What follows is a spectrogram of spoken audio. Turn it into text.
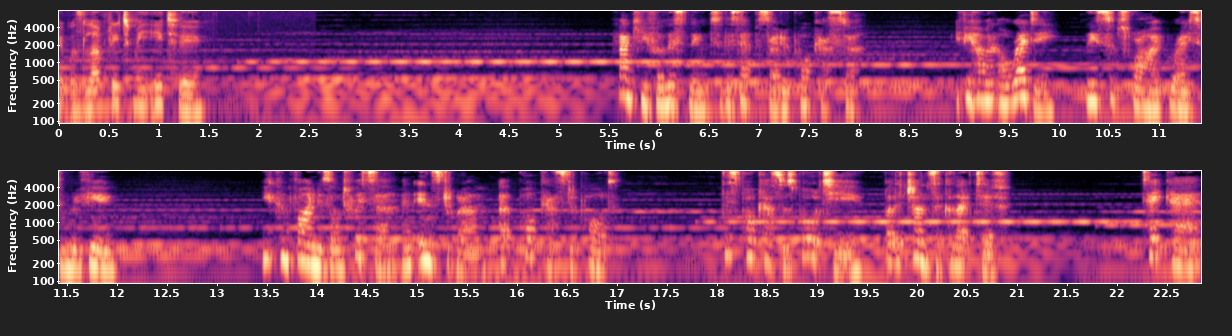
It was lovely to meet you too. Thank you for listening to this episode of Podcaster. If you haven't already, please subscribe, rate, and review. You can find us on Twitter and Instagram at PodcasterPod. This podcast was brought to you by the Chancer Collective. Take care,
